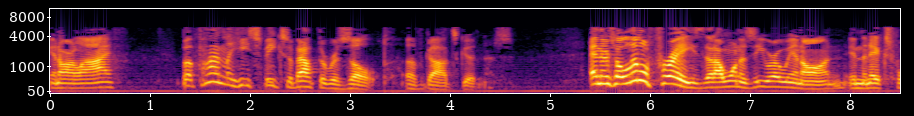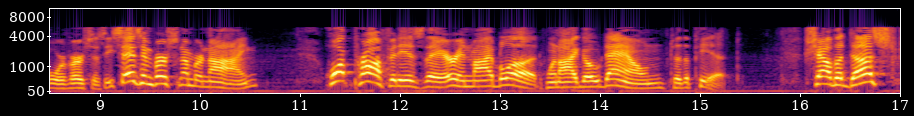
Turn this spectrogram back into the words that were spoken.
in our life. But finally, he speaks about the result of God's goodness. And there's a little phrase that I want to zero in on in the next four verses. He says in verse number 9, What profit is there in my blood when I go down to the pit? Shall the dust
